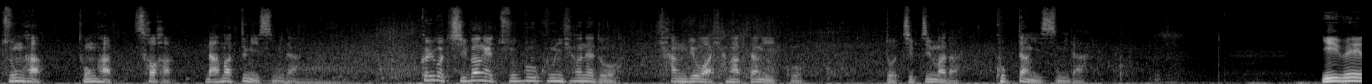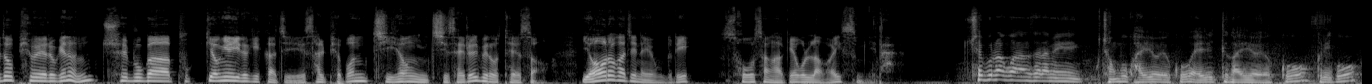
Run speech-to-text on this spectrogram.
중학, 동학, 서학, 남학 등이 있습니다. 그리고 지방의 주부 군현에도 향교와 향학당이 있고 또 집집마다 국당이 있습니다. 이외에도 표회록에는 최부가 북경에 이르기까지 살펴본 지형 지세를 비롯해서 여러 가지 내용들이 소상하게 올라와 있습니다. 최부라고 하는 사람이 정부 관료였고 엘리트 관료였고 그리고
